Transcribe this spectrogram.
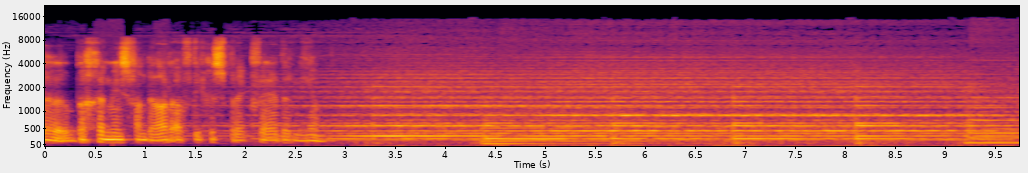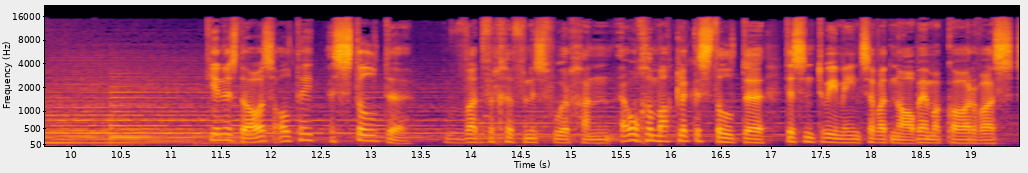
uh, begin mens van daar af die gesprek verder neem. Teenoor daar is altyd 'n stilte wat vergifnis voorgaan, 'n ongemaklike stilte tussen twee mense wat naby mekaar was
